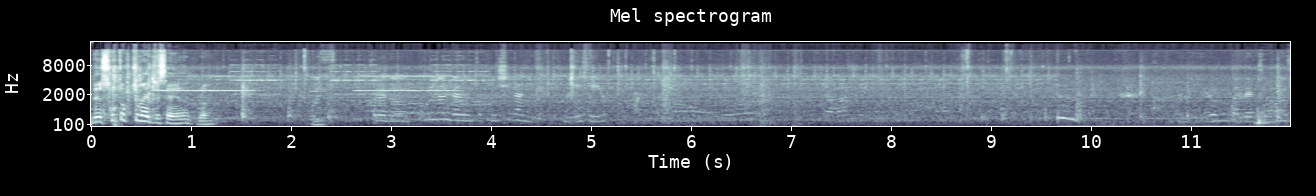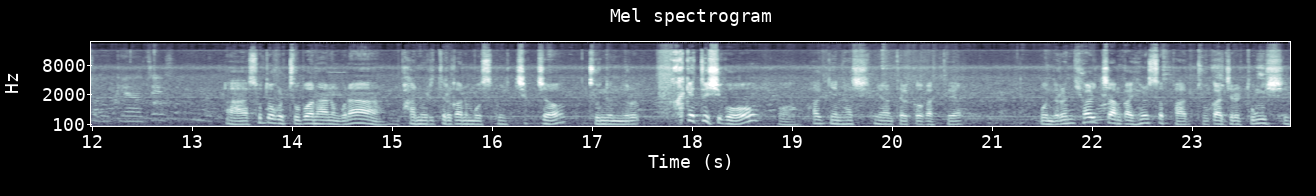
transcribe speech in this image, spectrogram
네, 소독 좀 해주세요. 그럼. 그래도 굽는 데는 조금 시간이 걸리세요? 원래 두번 소독해야지 소독력 아, 소독을 두 번 하는구나. 바늘이 들어가는 모습을 직접 두 눈을 크게 뜨시고 어, 확인하시면 될 것 같아요. 오늘은 혈장과 혈소판 두 가지를 동시에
